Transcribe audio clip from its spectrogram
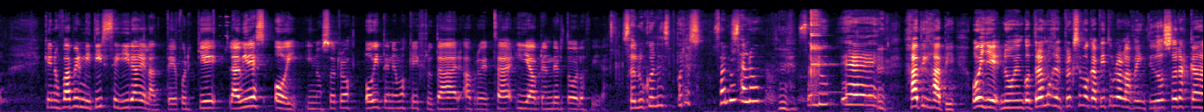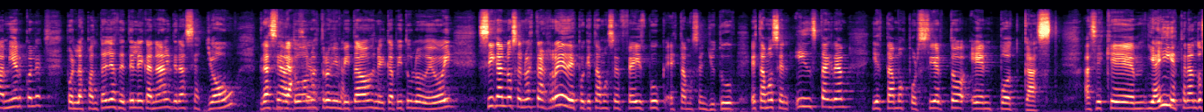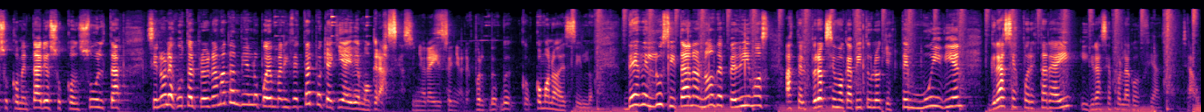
que nos va a permitir seguir adelante, porque la vida es hoy y nosotros hoy tenemos que disfrutar, aprovechar y aprender todos los días. Salud con eso, por eso. Salud. Salud. Salud. Eh. Happy, happy. Oye, nos encontramos el próximo capítulo a las 22 horas cada miércoles por las pantallas de Telecanal. Gracias, Joe. Gracias, a todos Gracias, nuestros invitados en el capítulo de hoy. Síganos en nuestras redes porque estamos en Facebook, estamos en YouTube, estamos en Instagram y estamos, por cierto, en podcast. Así es que, y ahí esperando sus comentarios, sus consultas. Si no les gusta el programa, también lo pueden manifestar porque aquí hay democracia, señoras y señores. ¿Cómo no decirlo? Desde el Lusitano nos despedimos. Hasta el próximo capítulo. Que estén muy bien. Gracias por estar ahí y gracias por la confianza. Chao.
